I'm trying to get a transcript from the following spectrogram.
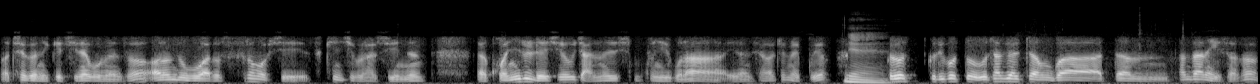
어 최근 이렇게 지내보면서 어느 누구와도 스스럼 없이 스킨십을 할 수 있는 어, 권위를 내세우지 않으신 분이구나 이런 생각을 좀 했고요. 예. 그리고 그리고 또 의사결정과 어떤 판단에 있어서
